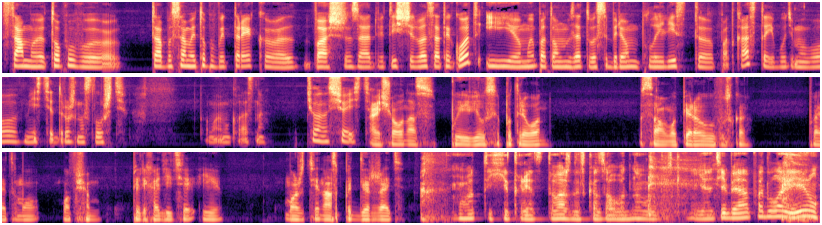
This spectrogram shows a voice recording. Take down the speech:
самую топовую самый топовый трек э, ваш за 2020 год, и мы потом из этого соберем плейлист э, подкаста и будем его вместе дружно слушать. По-моему, классно. Что у нас еще есть? А еще у нас появился Patreon с самого первого выпуска. Поэтому, в общем, переходите и можете нас поддержать. Вот ты хитрец, дважды сказал в одном выпуске. Я тебя подловил.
